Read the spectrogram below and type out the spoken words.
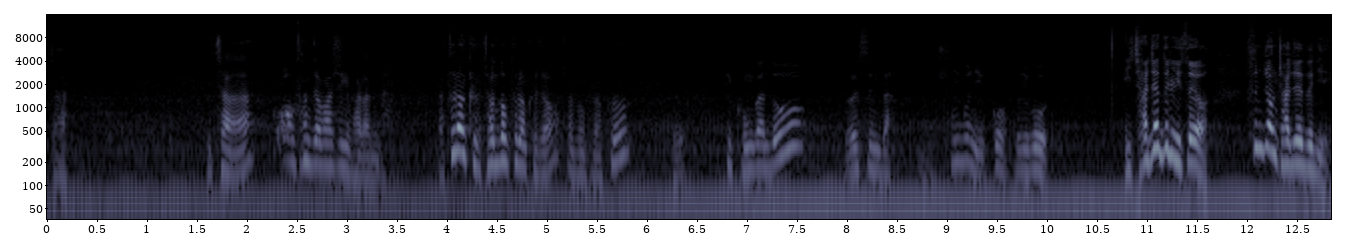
자 이 차 꼭 선점하시기 바랍니다. 자, 트렁크, 전동 트렁크죠. 전동 트렁크. 그 뒷 공간도 넓습니다. 충분히 있고, 그리고 이 자재들이 있어요. 순정 자재들이.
